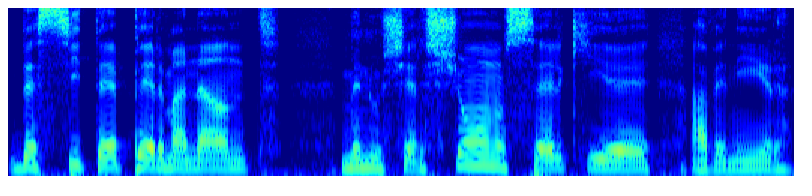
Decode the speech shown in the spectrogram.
de cité permanente, mais nous cherchons celle qui est à venir.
